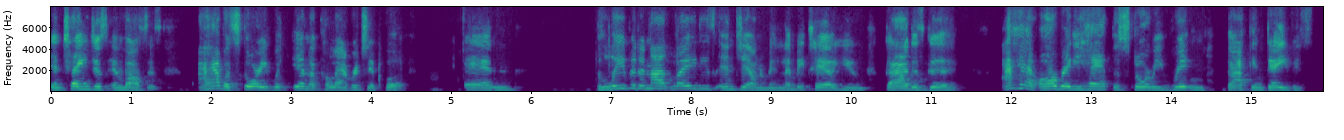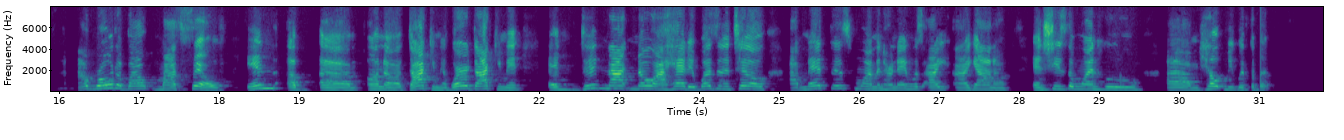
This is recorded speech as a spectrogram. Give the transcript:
and Changes and Losses. I have a story within a collaborative book. And Believe it or not, ladies and gentlemen, let me tell you, God is good. I had already had the story written back in Davis. I wrote about myself in a um, on a document, Word document, and did not know I had. It wasn't until I met this woman. Her name was Ay- Ayana, and she's the one who um, helped me with the book.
